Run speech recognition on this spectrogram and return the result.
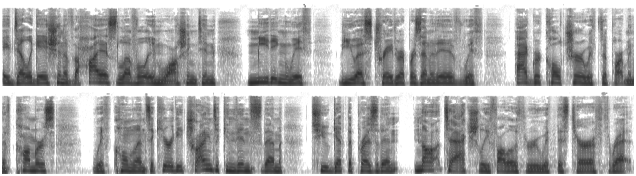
a delegation of the highest level in Washington meeting with the U.S. Trade Representative, with Agriculture, with Department of Commerce, with Homeland Security, trying to convince them to get the president not to actually follow through with this tariff threat.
